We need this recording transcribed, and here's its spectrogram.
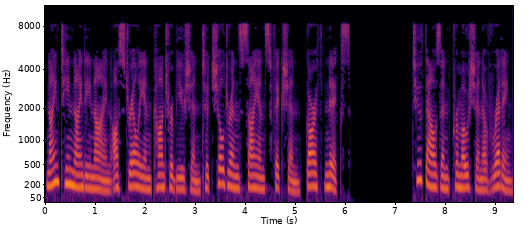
1999 Australian contribution to children's science fiction, Garth Nix 2000 promotion of Reading,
